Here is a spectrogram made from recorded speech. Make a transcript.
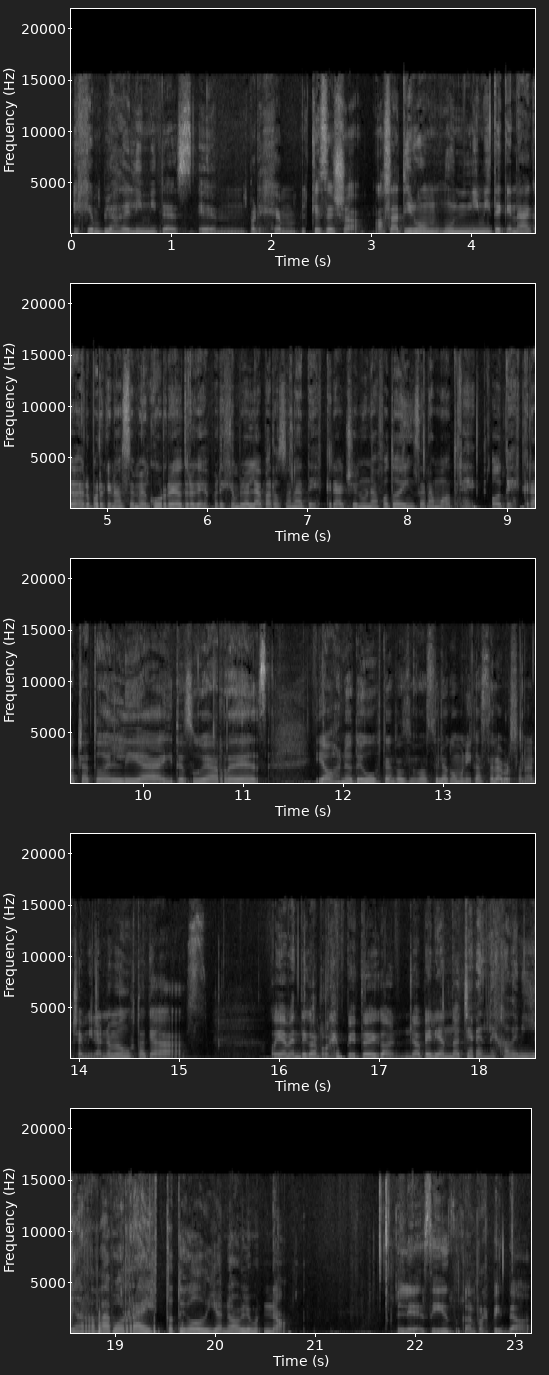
Ejemplos de límites, em, por ejemplo, qué sé yo, o sea, tiene un, límite que nada que ver porque no se me ocurre otro, que es, por ejemplo, la persona te escrachó en una foto de Instagram o te, o te escracha todo el día y te sube a redes y a vos no te gusta, entonces vos se lo comunicas a la persona, che, mira, no me gusta que hagas... Obviamente con respeto y con no peleando, che, pendejo de mierda, borra esto, te odio, no hablemos... No. Le decís con respeto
